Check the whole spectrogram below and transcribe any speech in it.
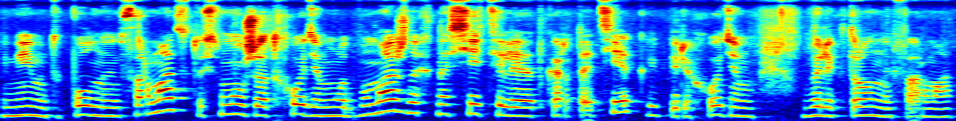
имеем эту полную информацию. То есть мы уже отходим от бумажных носителей, от картотек и переходим в электронный формат.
